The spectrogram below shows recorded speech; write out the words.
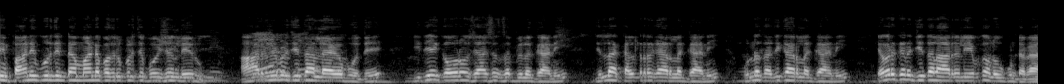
నేను పానీపూరి తింటామా అంటే పది రూపాయలు ఇచ్చే పొజిషన్ లేరు. ఆరు నెలల జీతాలు లేకపోతే ఇదే గౌరవ శాసనసభ్యులకు కానీ జిల్లా కలెక్టర్ గారులకు కానీ ఉన్నత అధికారులకు కానీ ఎవరికైనా జీతాలు ఆరు నెలలు చెబితే ఊరుకుంటారా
